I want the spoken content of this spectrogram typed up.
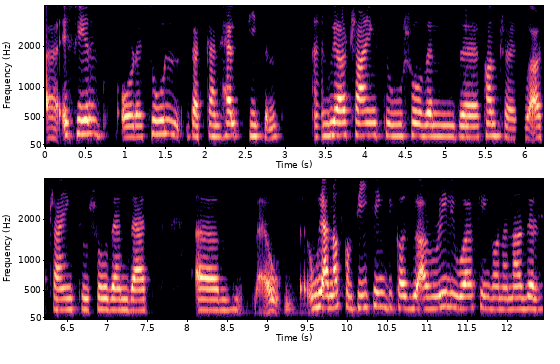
a field or a tool that can help people and we are trying to show them the contrary. We are trying to show them that um, we are not competing because we are really working on another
